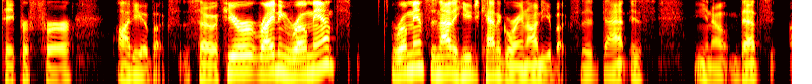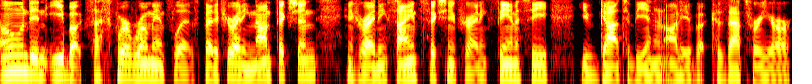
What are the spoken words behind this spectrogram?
they prefer audiobooks. So if you're writing romance, romance is not a huge category in audiobooks. That that is, you know, that's owned in ebooks. That's where romance lives. But if you're writing nonfiction and if you're writing science fiction, if you're writing fantasy, you've got to be in an audiobook because that's where your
